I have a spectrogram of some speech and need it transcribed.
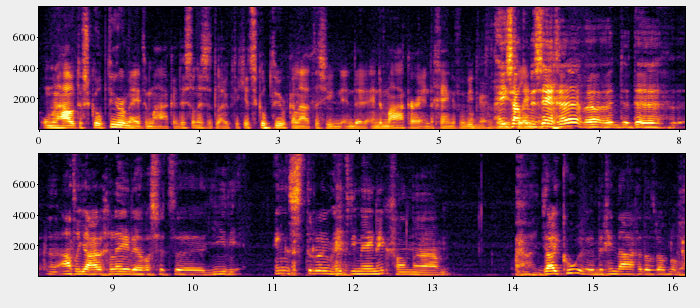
om een houten sculptuur mee te maken. Dus dan is het leuk dat je het sculptuur kan laten zien en de, en de maker en degene van wie het En je zou kunnen zeggen, we- de, de, een aantal jaren geleden was het eh Jiri Engström, heette die meen ik, van ehm Jaiku, in de begindagen dat er ook nog... Eh.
